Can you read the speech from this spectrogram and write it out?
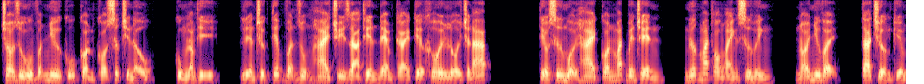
Cho dù vẫn như cũ còn có sức chiến đấu cùng lắm thì liền trực tiếp vận dụng hai truy giả thiên đem cái kia khôi lỗi chấn áp. Tiểu sư mội hai con mắt bên trên, nước mắt phóng ánh sư minh nói như vậy, ta trưởng kiếm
